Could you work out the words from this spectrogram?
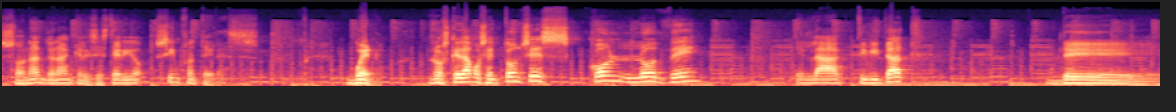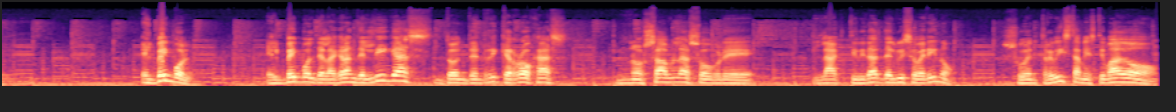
sonando en Ángeles Estéreo sin fronteras. Bueno, nos quedamos entonces con lo de la actividad de el béisbol el béisbol de las grandes ligas, donde Enrique Rojas nos habla sobre la actividad de Luis Severino. Su entrevista, mi estimado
